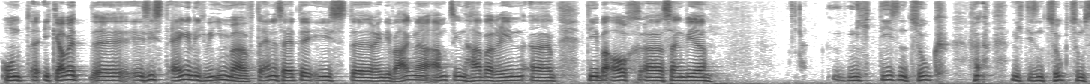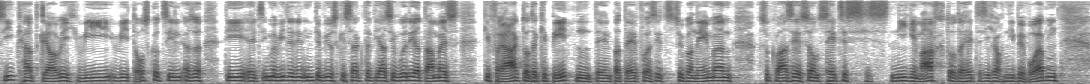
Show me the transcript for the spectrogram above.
Und ich glaube, es ist eigentlich wie immer. Auf der einen Seite ist Randy Wagner Amtsinhaberin, die aber auch, sagen wir, nicht diesen Zug nicht diesen Zug zum Sieg hat, glaube ich, wie, wie Doskozil, also die jetzt immer wieder in den Interviews gesagt hat, ja, sie wurde ja damals gefragt oder gebeten, den Parteivorsitz zu übernehmen, so quasi, sonst hätte sie es nie gemacht oder hätte sich auch nie beworben.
